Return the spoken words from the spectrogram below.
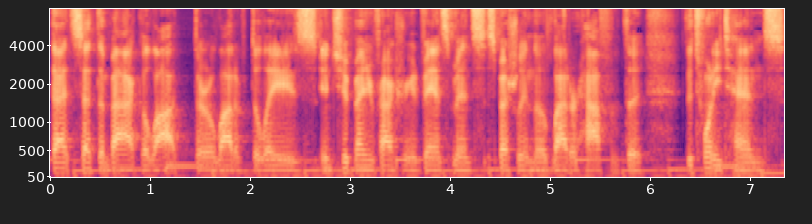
that set them back a lot. There are a lot of delays in chip manufacturing advancements, especially in the latter half of the, the 2010s.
